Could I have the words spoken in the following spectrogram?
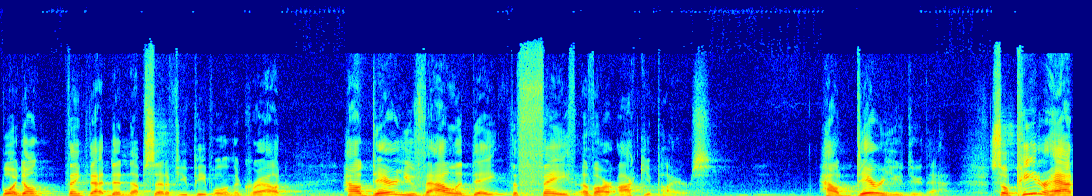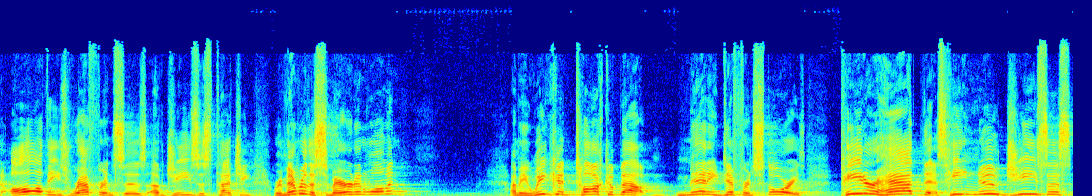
Boy, don't think that didn't upset a few people in the crowd. How dare you validate the faith of our occupiers? How dare you do that? So Peter had all these references of Jesus touching. Remember the Samaritan woman? I mean, we could talk about many different stories. Peter had this. He knew Jesus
